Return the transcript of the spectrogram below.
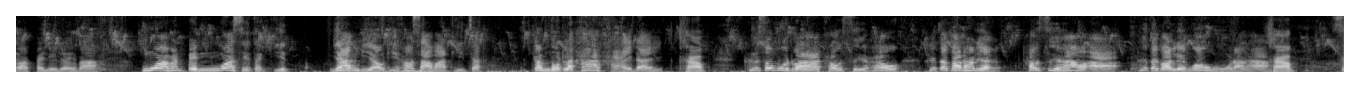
ยอดไปเรื่อยๆว่างัวมันเป็นงัวเศรษฐกิจ อย่างเดียวที่เขาสามารถที่จะกำหนดราคาขายได้ ครับคือสมมุติว่าเขาซื้อเฮาคือแตะกอนเขาเลี้ยงเขาซื้อเฮาอะ คือแตะกอนเลี้ยงง้อหูนะคะครับแส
